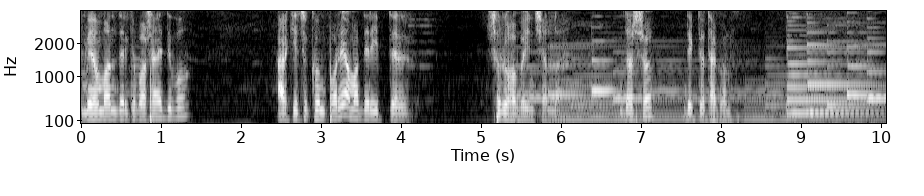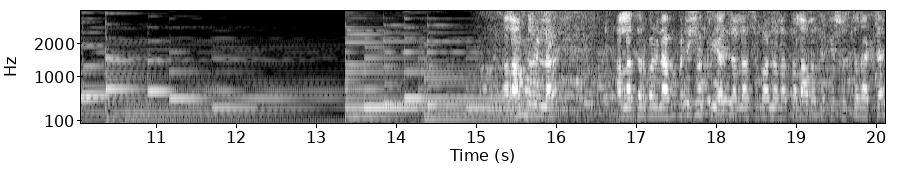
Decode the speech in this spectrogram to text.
মেহমানদেরকে বসায় দিব। আর কিছুক্ষণ পরে আমাদের ইফতার শুরু হবে ইনশাল্লাহ। দর্শক, দেখতে থাকুন। আলহামদুলিল্লাহ আল্লাহ দরবারে লাখো কোটি শুক্রিয়া। আল্লাহ সুবহান আল্লাহ তাআলা আমাদেরকে সুস্থ রাখছেন।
